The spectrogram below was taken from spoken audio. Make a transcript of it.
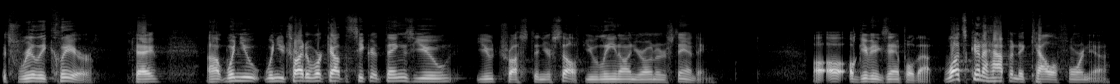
It's really clear. Okay, uh, when you when you try to work out the secret things, you you trust in yourself. You lean on your own understanding. I'll, I'll give you an example of that. What's going to happen to California?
